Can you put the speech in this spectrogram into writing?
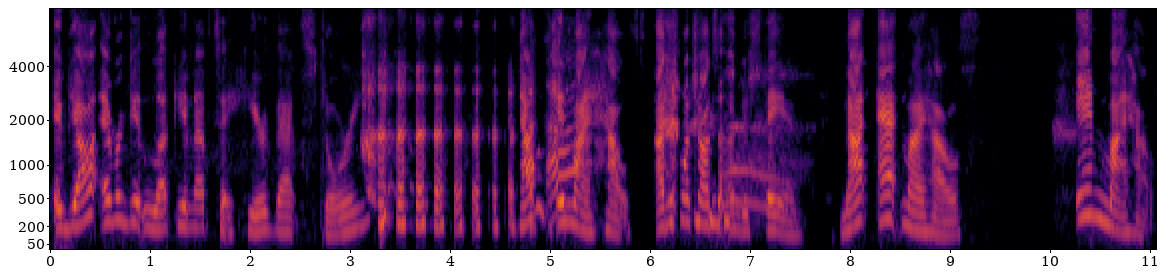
if y'all ever get lucky enough to hear that story, that was in my house. I just want y'all to understand. Not at my house, in my house.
